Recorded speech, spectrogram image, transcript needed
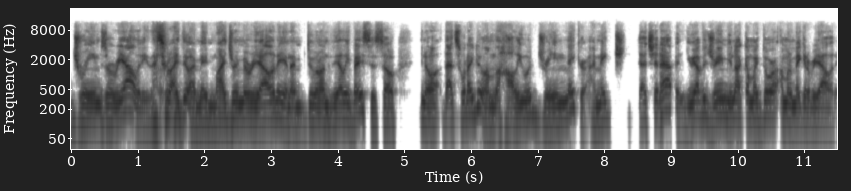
dreams a reality. That's what I do. I made my dream a reality, and I'm doing it on a daily basis. So you know, that's what I do. I'm the Hollywood dream maker. I make that shit happen. You have a dream, you knock on my door, I'm going to make it a reality.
